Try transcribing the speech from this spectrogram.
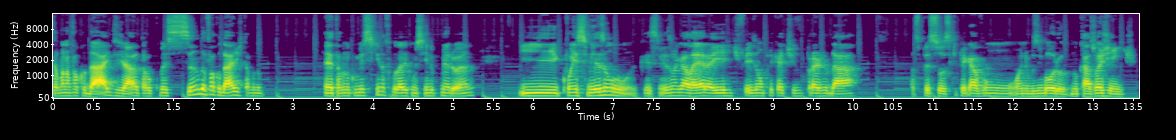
tava na faculdade já, tava começando a faculdade, tava no, é, tava no comecinho da faculdade, comecinho do primeiro ano, e com esse mesmo, com esse mesma galera aí a gente fez um aplicativo para ajudar as pessoas que pegavam ônibus em Bauru, no caso a gente?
